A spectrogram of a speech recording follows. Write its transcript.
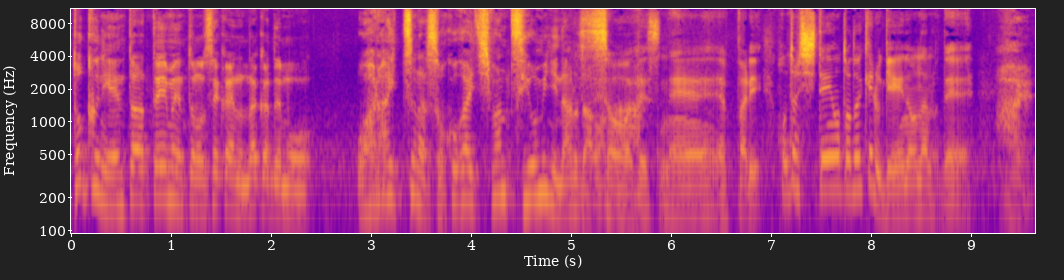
特にエンターテインメントの世界の中でも笑いっつうのはそこが一番強みになるだろうな。そうですね。やっぱり本当に視点を届ける芸能なのではい。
